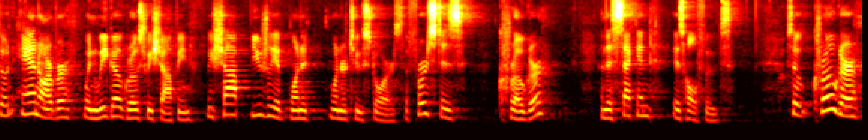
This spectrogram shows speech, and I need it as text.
So in Ann Arbor, when we go grocery shopping, we shop usually at one, one or two stores. The first is Kroger, and the second is Whole Foods. So Kroger,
